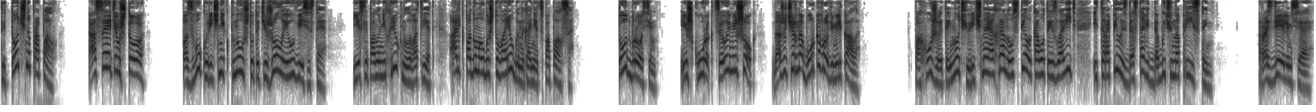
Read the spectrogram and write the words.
ты точно пропал. А с этим что? По звуку речник пнул что то тяжелое и увесистое. Если бы оно не хрюкнуло в ответ альк подумал бы что ворюга наконец попался. Тут бросим. И шкурок целый мешок. Даже чернобурка вроде мелькала похоже этой ночью речная охрана успела кого то изловить и торопилась доставить добычу на пристань. Разделимся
